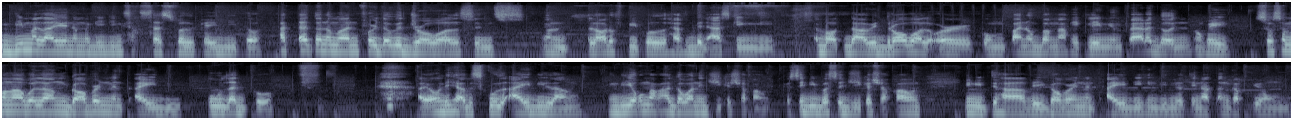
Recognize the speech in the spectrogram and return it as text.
hindi malayo na magiging successful kayo dito. At eto naman, for the withdrawal, since a lot of people have been asking me about the withdrawal or kung paano ba makiklaim yung pera doon. Okay, so sa mga walang government ID, tulad ko, I only have school ID lang. Hindi ako makagawa ng GCash account. Kasi di ba sa GCash account, you need to have a government ID, hindi nila tinatanggap yung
